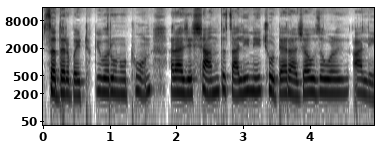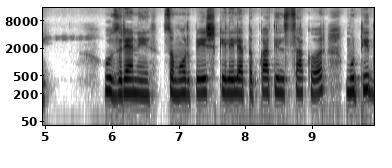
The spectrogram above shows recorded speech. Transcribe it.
सदर बैठकीवरून उठून राजे शांत चालीने छोट्या राजाऊजवळ आले. हुजऱ्याने समोर पेश केलेल्या तबकातील साखर मुठीत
